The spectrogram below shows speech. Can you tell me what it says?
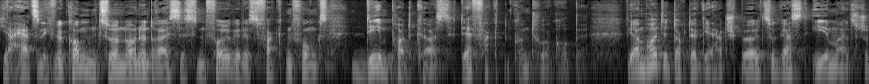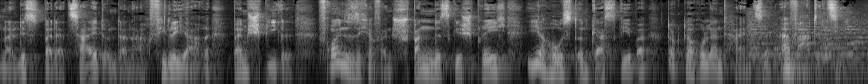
Ja, herzlich willkommen zur 39. Folge des Faktenfunks, dem Podcast der Faktenkontorgruppe. Wir haben heute Dr. Gerhard Spörl zu Gast, ehemals Journalist bei der Zeit und danach viele Jahre beim Spiegel. Freuen Sie sich auf ein spannendes Gespräch. Ihr Host und Gastgeber Dr. Roland Heinze erwartet Sie.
